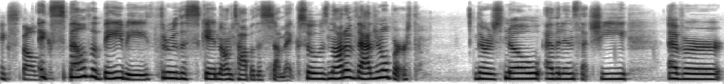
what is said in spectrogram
Expelled. expel the baby through the skin on top of the stomach. So it was not a vaginal birth. There's no evidence that she ever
